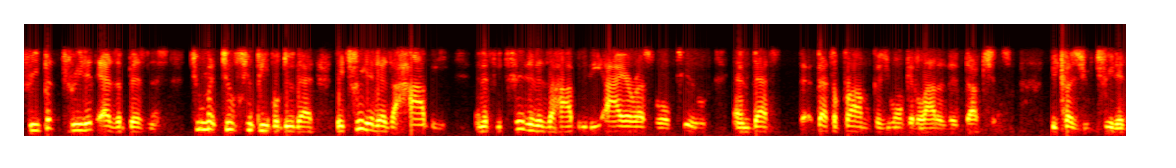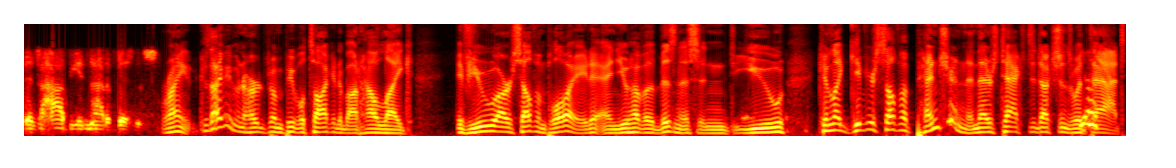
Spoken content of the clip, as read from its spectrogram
Treat it, treat it as a business. Too, too few people do that. They treat it as a hobby. And if you treat it as a hobby, the IRS will too. And that's, that's a problem because you won't get a lot of deductions because you treat it as a hobby and not a business. Right. Because I've even heard from people talking about how, like, if you are self-employed and you have a business and you can like give yourself a pension and there's tax deductions with yes. that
